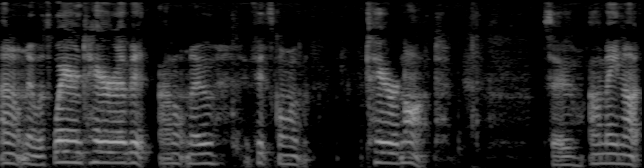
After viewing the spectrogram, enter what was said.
I don't know, with wear and tear of it, I don't know if it's going to tear or not. So I may not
